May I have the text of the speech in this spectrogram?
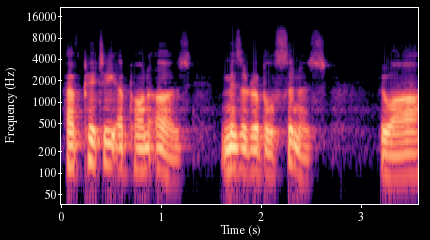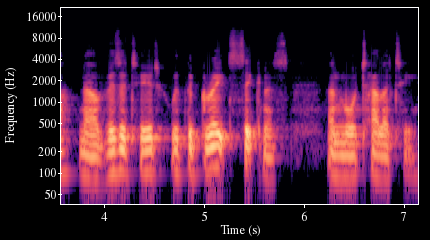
Have pity upon us, miserable sinners, who are now visited with the great sickness and mortality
